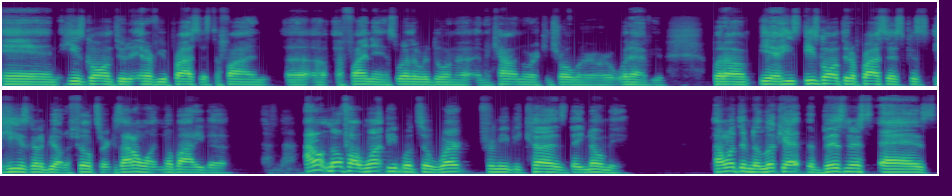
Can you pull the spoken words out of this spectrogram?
and he's going through the interview process to find a, a, finance, whether we're doing a, an accountant or a controller or what have you. But um yeah, he's he's going through the process because he's going to be able to filter it because I don't want nobody to. I don't know if I want people to work for me because they know me. I want them to look at the business as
